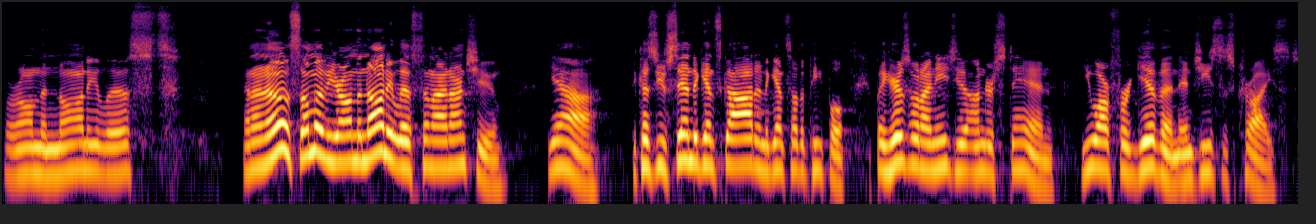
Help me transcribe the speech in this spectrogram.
or on the naughty list. And I know some of you are on the naughty list tonight, aren't you? Yeah because you've sinned against God and against other people. But here's what I need you to understand you are forgiven in Jesus Christ.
